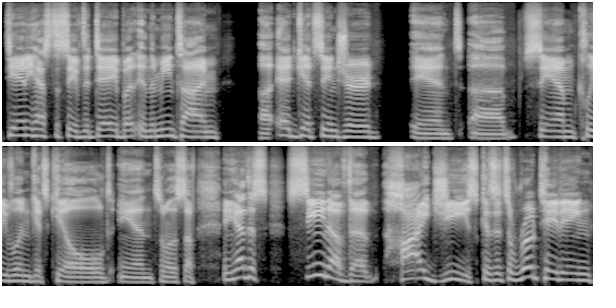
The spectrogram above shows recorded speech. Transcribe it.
Danny has to save the day. But in the meantime, uh, Ed gets injured and uh, Sam Cleveland gets killed and some of the stuff. And you had this scene of the high G's because it's a rotating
